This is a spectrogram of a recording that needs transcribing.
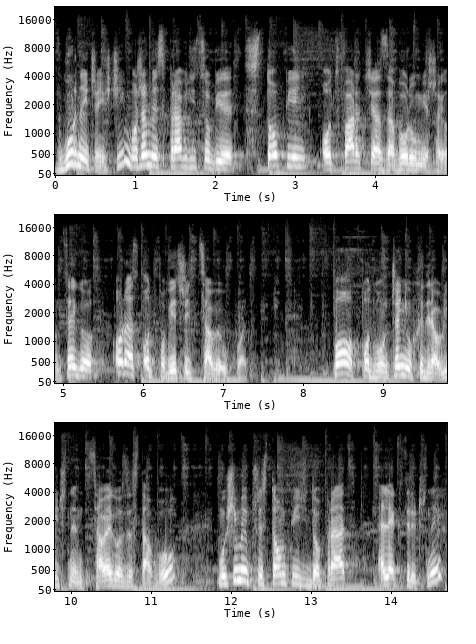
W górnej części możemy sprawdzić sobie stopień otwarcia zaworu mieszającego oraz odpowietrzyć cały układ. Po podłączeniu hydraulicznym całego zestawu musimy przystąpić do prac elektrycznych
